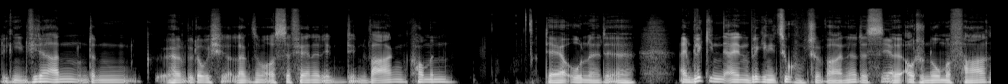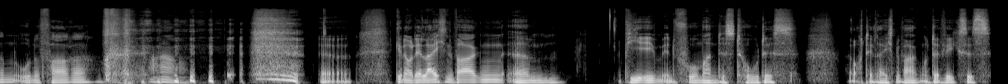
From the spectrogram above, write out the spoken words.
legen ihn wieder an und dann hören wir, glaube ich, langsam aus der Ferne den, den Wagen kommen, der ohne der, ein Blick in einen Blick in die Zukunft schon war, ne? Das Ja. äh, autonome Fahren ohne Fahrer. ah, äh, genau, der Leichenwagen, ähm, wie eben in Fuhrmann des Todes, auch der Leichenwagen unterwegs ist.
